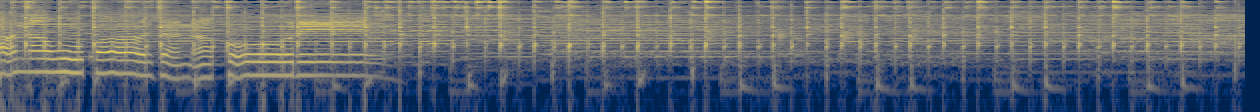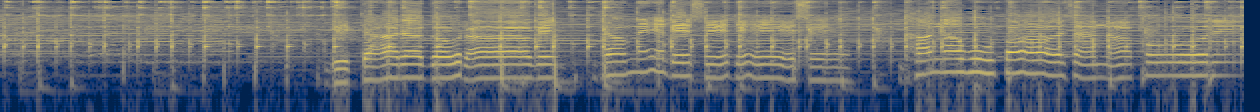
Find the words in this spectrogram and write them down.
धन उपार्जन कोरे। विद्यार गौरवे भ्रमे देशे देशे धन उपार्जन कोरे।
